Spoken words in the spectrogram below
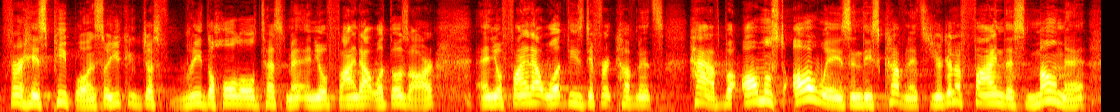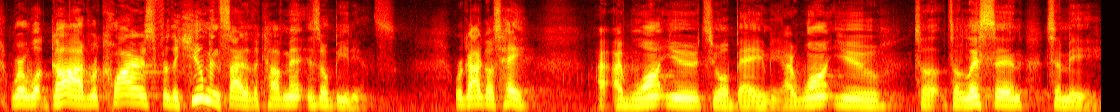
for His people. And so you can just read the whole Old Testament and you'll find out what those are, and you'll find out what these different covenants have. But almost always in these covenants, you're going to find this moment where what God requires for the human side of the covenant is obedience. Where God goes, hey, I, I want you to obey me. I want you to, to listen to me.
